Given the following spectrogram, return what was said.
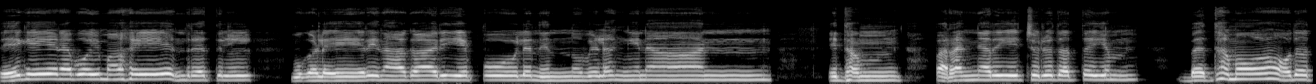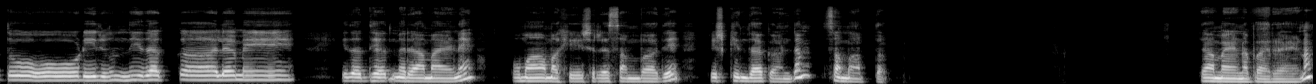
വേഗേന പോയി മഹേന്ദ്രത്തിൽ മുകളേറി നാഗാരിയെപ്പോലെ നിന്നു വിളങ്ങിനാൻ. ഇതം പറഞ്ഞറിയിച്ചൊരു തത്തയും ബദ്ധമോദത്തോടിരുന്നിതക്കാലമേ. ഇത് അധ്യാത്മരാമായണെ ഉമാമഹേശ്വര സംവാദെ കിഷ്കിന്ദകാന്ഡം സമാപ്തം. രാമായണ പാരായണം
